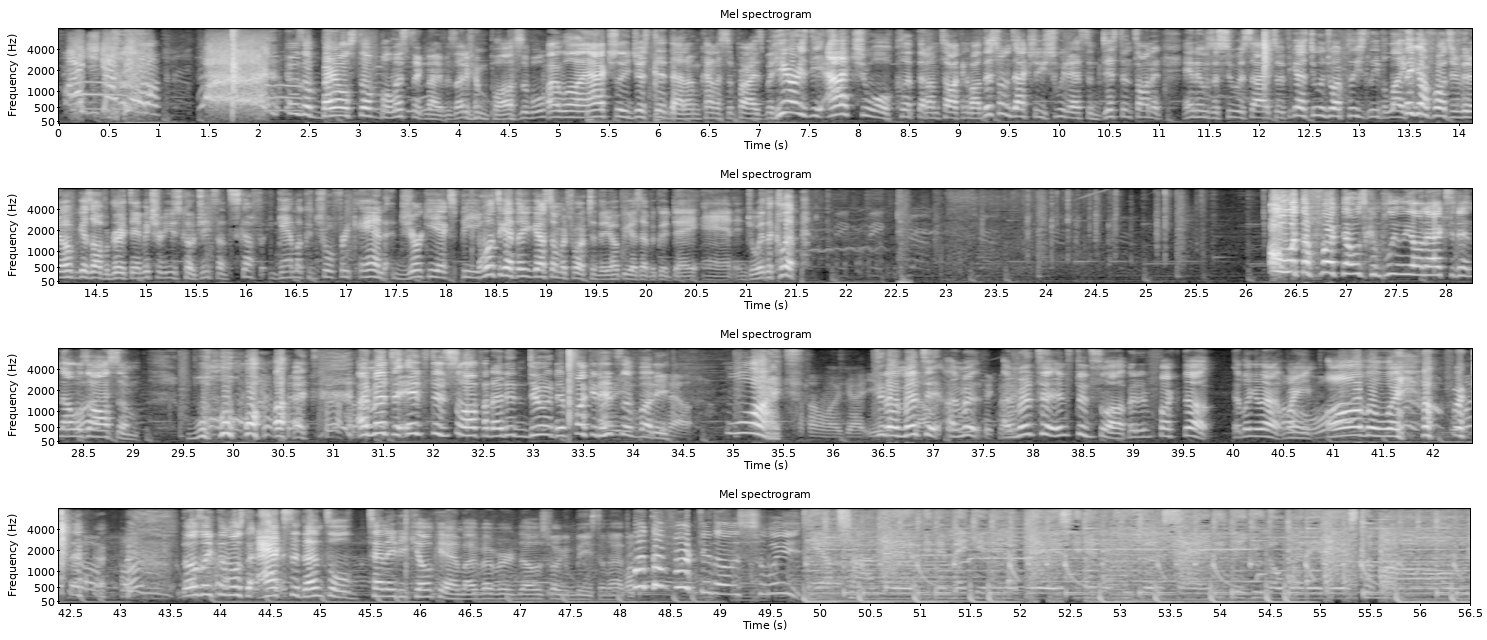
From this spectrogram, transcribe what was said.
I just got killed it was a barrel stuffed ballistic knife. Is that even possible? Alright, well, I actually just did that. I'm kind of surprised. But here is the actual clip that I'm talking about. This one's actually sweet. It has some distance on it, and it was a suicide. So if you guys do enjoy, please leave a like. Thank y'all for watching the video. I hope you guys all have a great day. Make sure to use code JINX on Scuf, Gaming, Kontrol Freek, and Jerky XP. And once again, thank you guys so much for watching the video. Hope you guys have a good day, and enjoy the clip. Oh, what the fuck? That was completely on accident, and that was what? awesome. What? I meant to instant swap and I didn't do it. It fucking hit somebody. What? Oh my god. You Dude, I meant to. I meant. I meant to instant swap and it fucked up. And look at that, oh, went what? all the way over what there. The that was like the most accidental 1080 kill cam I've ever. That was fucking beast. I'm happy. What the fuck, dude? That was sweet. Yeah, I'm trying to live and make it in a biz. And if you feel the same, then you know what it is. Come on.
